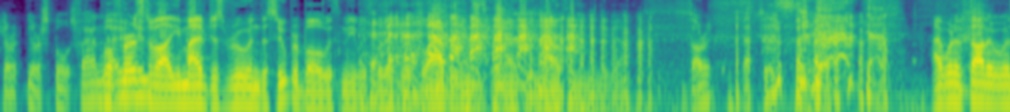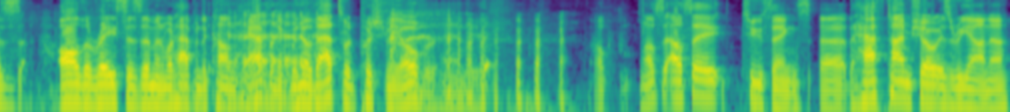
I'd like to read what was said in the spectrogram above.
you're you're a sports fan. Well, Who- first who- of all, you might have just ruined the Super Bowl with me with whatever blabbering just came out of your mouth a minute ago. sorry, that's it. I would have thought it was all the racism and what happened to Colin Kaepernick, but no, that's what pushed me over, Andy. I'll, I'll, say, I'll say two things. Uh, the halftime show is Rihanna.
